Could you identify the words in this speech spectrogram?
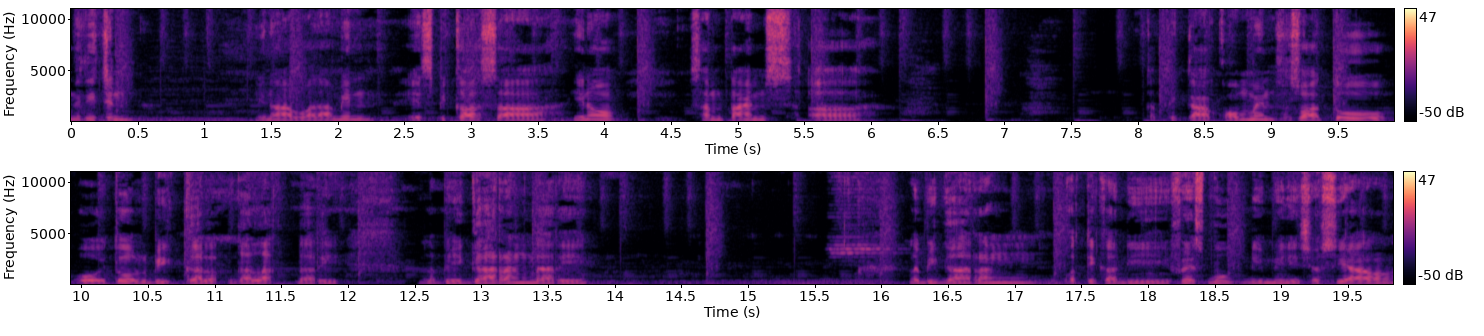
netizen. You know what I mean? It's because uh, you know sometimes uh, ketika komen sesuatu oh itu lebih galak, galak dari lebih garang dari lebih garang ketika di Facebook di media sosial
